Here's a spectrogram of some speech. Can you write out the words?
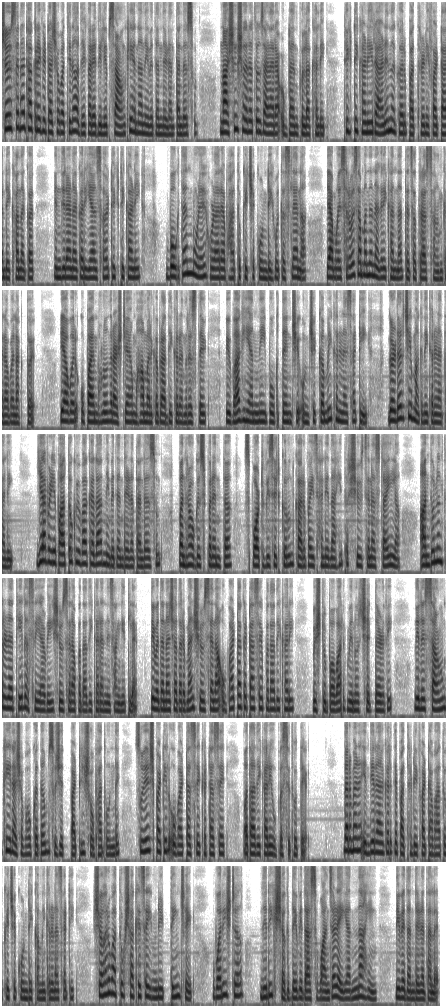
शिवसेना ठाकरे गटाच्या वतीनं अधिकारी दिलीप साळुंखे यांना निवेदन देण्यात आलं असून नाशिक शहरातून जाणाऱ्या उड्डाणपुलाखाली ठिकठिकाणी राणेनगर पाथर्डी फाटा लेखानगर इंदिरानगर यांसह ठिकठिकाणी बोगद्यांमुळे होणाऱ्या वाहतुकीची कोंडी होत असल्यानं यामुळे सर्वसामान्य नागरिकांना त्याचा त्रास सहन करावा लागतोय. यावर उपाय म्हणून राष्ट्रीय महामार्ग प्राधिकरण रस्ते विभाग यांनी बोगद्यांची उंची कमी करण्यासाठी गडरची मागणी करण्यात आली. यावेळी वाहतूक विभागाला निवेदन देण्यात आलं असून पंधरा ऑगस्टपर्यंत स्पॉट व्हिजिट करून कारवाई झाली नाही तर शिवसेना स्टाईलनं आंदोलन करण्यात येईल असं यावेळी शिवसेना पदाधिकाऱ्यांनी सांगितलंय. निवेदनाच्या दरम्यान शिवसेना उभाटा गटाचे पदाधिकारी विष्णू पवार विनोद शेतदळवी निलेश साळुंखे राजाभाऊ कदम सुजित पाटील शोभा दोंदे सुयश पाटील उभाटाचे गटाचे पदाधिकारी उपस्थित होते. दरम्यान इंदिरानगर ते पाथर्डी फाटा वाहतुकीची कोंडी कमी करण्यासाठी शहर वाहतूक शाखेचे युनिट तीनचे वरिष्ठ निरीक्षक देवीदास वांजळे यांनाही निवेदन देण्यात आलंय.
